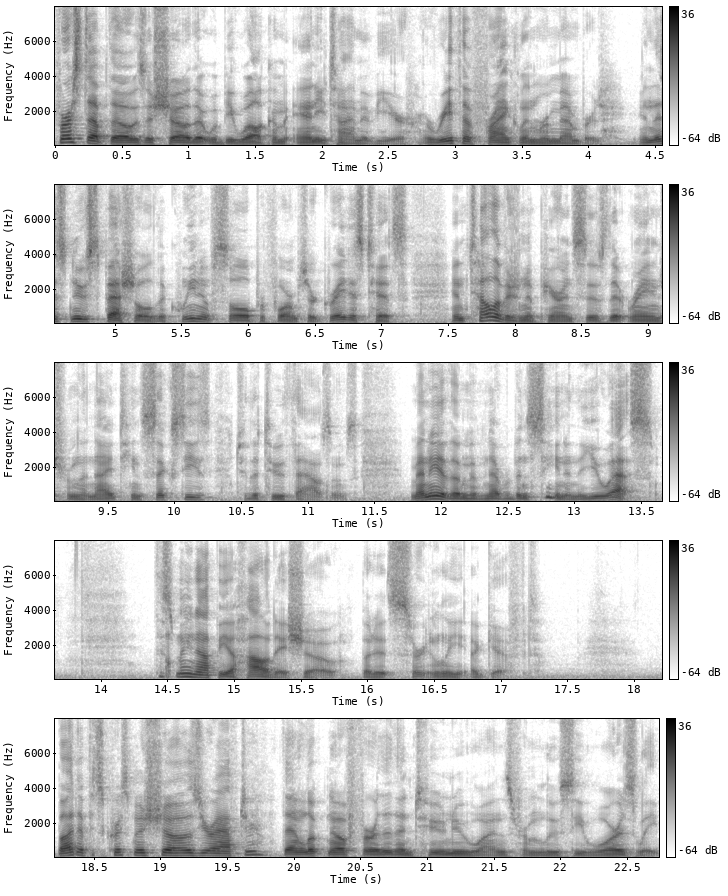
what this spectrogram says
First up, though, is a show that would be welcome any time of year Aretha Franklin Remembered. In this new special, the Queen of Soul performs her greatest hits in television appearances that range from the 1960s to the 2000s. Many of them have never been seen in the U.S. This may not be a holiday show, but it's certainly a gift. But if it's Christmas shows you're after, then look no further than two new ones from Lucy Worsley.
